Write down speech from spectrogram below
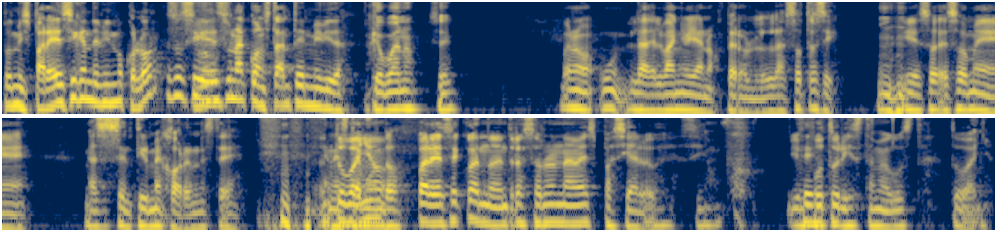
pues mis paredes siguen del mismo color. Eso sí es una constante en mi vida. Qué bueno, sí. Bueno, la del baño ya no, pero las otras sí. Y eso, eso me, me, hace sentir mejor en este, en tu este baño parece cuando entras a una nave espacial, güey. Así, y un futurista me gusta, tu baño.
